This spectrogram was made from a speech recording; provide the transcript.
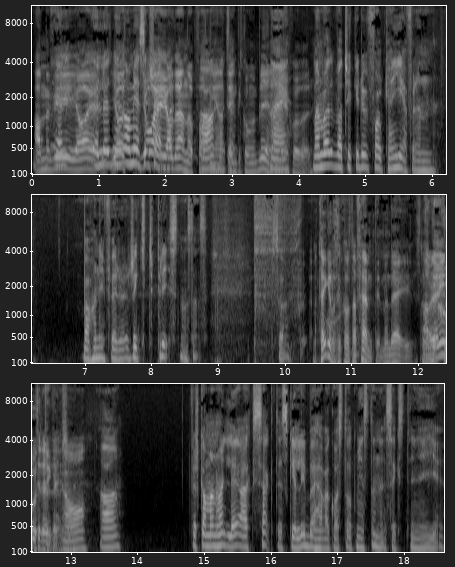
Ja men vi, jag, jag, eller jag, jag jag så är av den uppfattningen Ja, att det inte kommer bli några mer sjuor. Men vad, vad tycker du folk kan ge för en... Vad har ni för riktpris någonstans? Så, Man tänker att det ska kosta 50, men det är ju Ja, snarare det är 70 inte det. kanske. Ja. ja. För ska man ha, ja, exakt, det skulle ju behöva kosta åtminstone 69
